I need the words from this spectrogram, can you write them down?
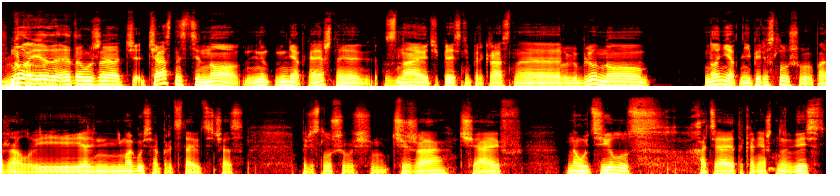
Ну, это, это уже частности, но нет, конечно, я знаю эти песни, прекрасно люблю, но, но нет, не переслушиваю, пожалуй. И я не могу себя представить сейчас переслушивающим Чижа, Чаев, Наутилус, хотя это, конечно, весь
